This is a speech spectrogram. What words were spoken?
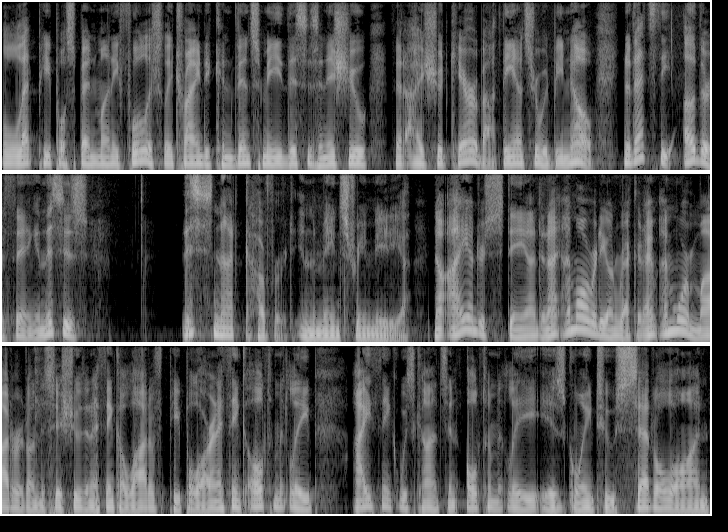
Let people spend money foolishly trying to convince me this is an issue that I should care about. The answer would be no. Know, that's the other thing, and this is this is not covered in the mainstream media. Now, I understand, and I, am already on record, I'm, I'm, more moderate on this issue than I think a lot of people are. And I think ultimately, I think Wisconsin ultimately is going to settle on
